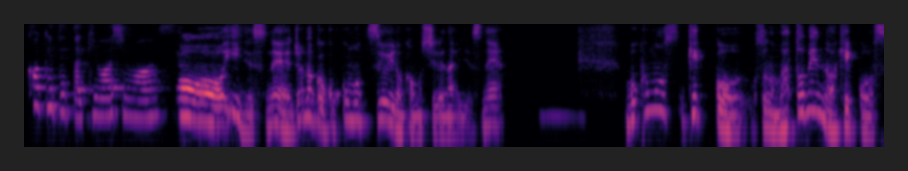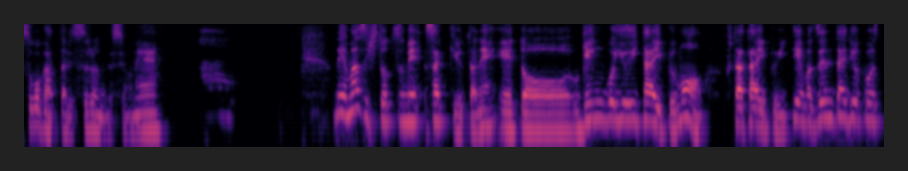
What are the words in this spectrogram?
かけてた気はします。ああ、いいですね。じゃあなんかここも強いのかもしれないですね。僕も結構、そのまとめるのは結構すごかったりするんですよね。はい。で、まず一つ目、さっき言ったね、えっ、ー、と、言語優位タイプも2タイプいて、まあ、全体でこう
